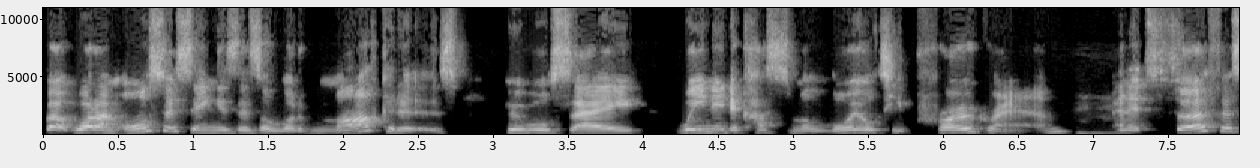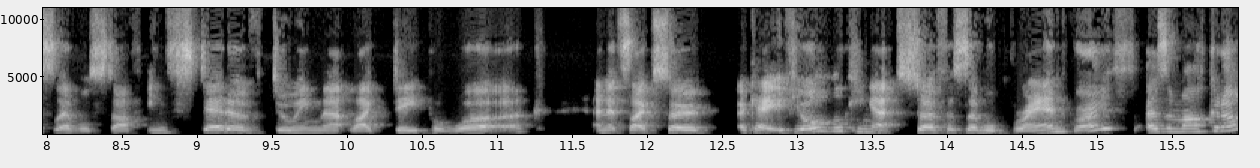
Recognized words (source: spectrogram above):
But what I'm also seeing is there's a lot of marketers who will say we need a customer loyalty program Mm. and it's surface level stuff instead of doing that like deeper work. And it's like so okay if you're looking at surface level brand growth as a marketer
